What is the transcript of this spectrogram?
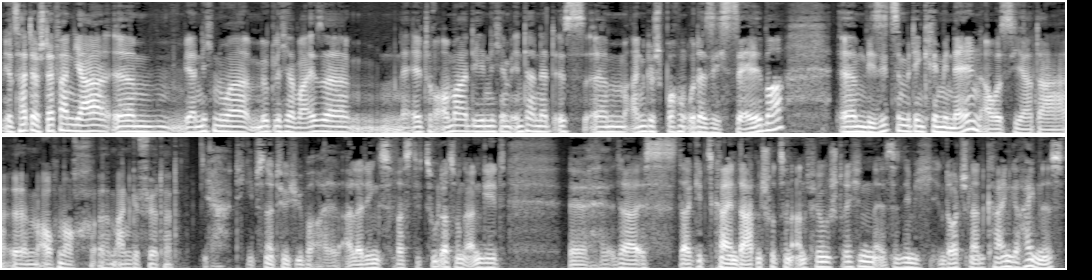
Jetzt hat der Stefan ja ähm, ja nicht nur möglicherweise eine ältere Oma, die nicht im Internet ist, ähm, angesprochen oder sich selber. Ähm, wie sieht's denn mit den Kriminellen aus, die er da ähm, auch noch ähm, angeführt hat? Ja, die gibt's natürlich überall. Allerdings, was die Zulassung angeht, äh, da ist, da gibt's keinen Datenschutz in Anführungsstrichen. Es ist nämlich in Deutschland kein Geheimnis,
